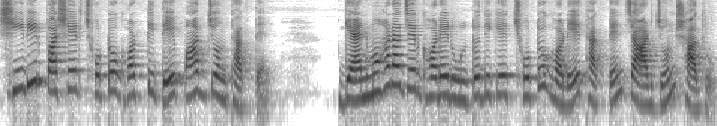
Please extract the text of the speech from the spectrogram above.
সিঁড়ির পাশের ছোট ঘরটিতে পাঁচজন থাকতেন। জ্ঞান মহারাজের ঘরের উল্টো দিকে ছোট ঘরে থাকতেন চারজন সাধু।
